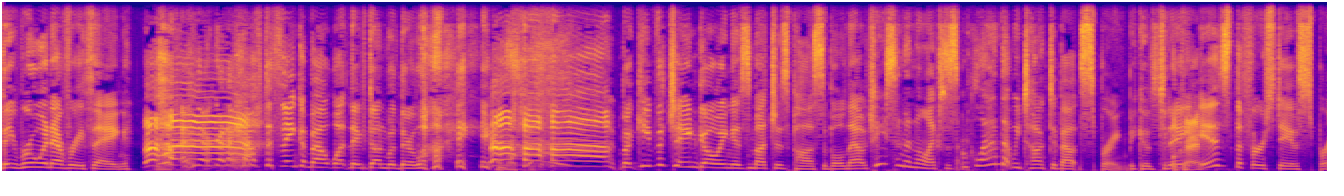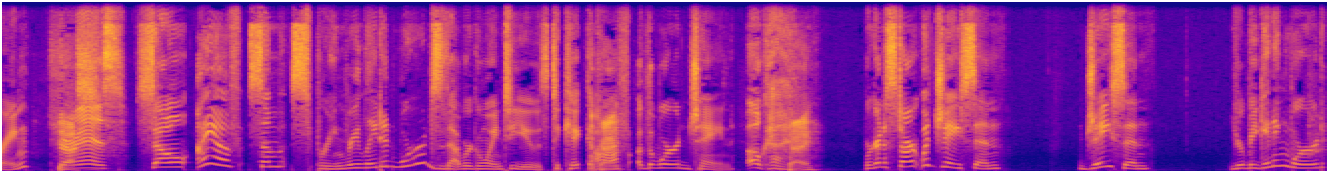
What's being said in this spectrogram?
they ruin everything. and they're going to have to think about what they've done with their lives. but keep the chain going as much as possible. Now, Jason and Alexis, I'm glad that we talked about spring because today Okay. is the first day of spring. There Yes. is. So I have some spring related words that we're going to use to kick Okay. off the word chain. Okay. Okay. We're going to start with Jason. Jason, your beginning word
